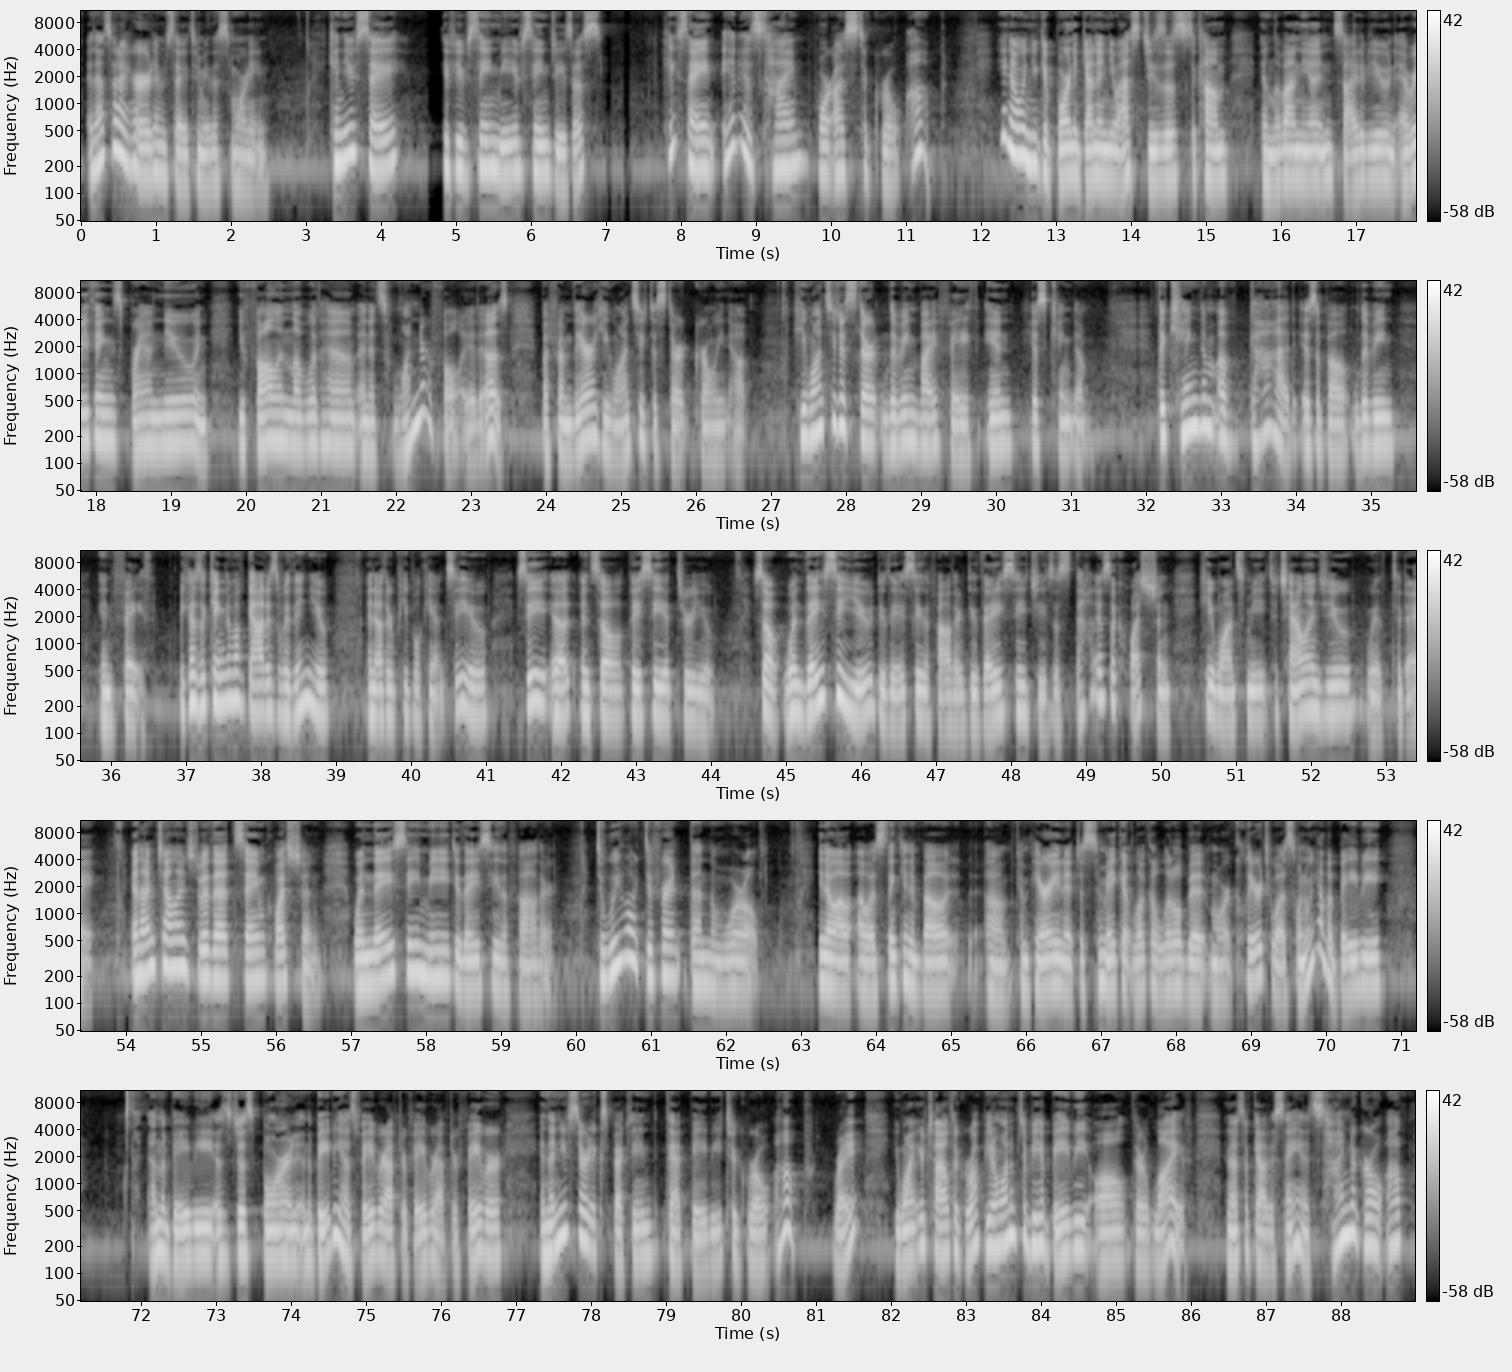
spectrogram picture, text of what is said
And that's what I heard him say to me this morning. Can you say, if you've seen me, you've seen Jesus? He's saying it is time for us to grow up. You know, when you get born again and you ask Jesus to come and live on the inside of you, and everything's brand new, and you fall in love with Him, and it's wonderful. It is. But from there, He wants you to start growing up. He wants you to start living by faith in His kingdom. The kingdom of God is about living in faith because the kingdom of God is within you and other people can't see you, see it, and so they see it through you. So when they see you, do they see the Father? Do they see Jesus? That is a question he wants me to challenge you with today. And I'm challenged with that same question. When they see me, do they see the Father? Do we look different than the world? You know, I, I was thinking about um, comparing it just to make it look a little bit more clear to us. When we have a baby, and the baby is just born, and the baby has favor after favor after favor, and then you start expecting that baby to grow up, right? You want your child to grow up. You don't want them to be a baby all their life. And that's what God is saying. It's time to grow up,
